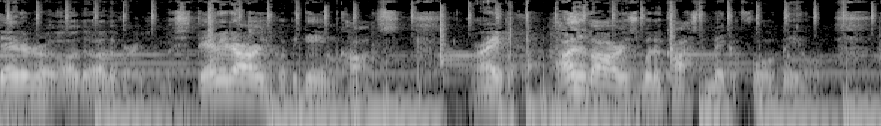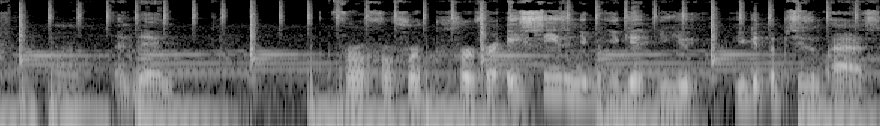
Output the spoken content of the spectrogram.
standard or, or, the other version. But standard dollars is what the game costs. All right, hundred dollars is what it costs to make a full build. Um, and then for for for for for each season, you you get you you you get the season pass,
